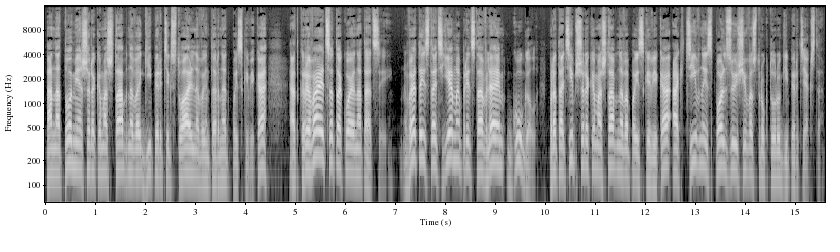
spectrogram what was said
«Анатомия широкомасштабного гипертекстуального интернет-поисковика», открывается такой аннотацией. В этой статье мы представляем Google, Прототип широкомасштабного поисковика, активно использующего структуру гипертекста.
